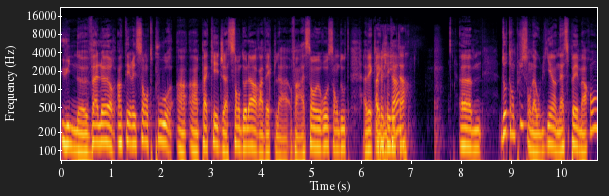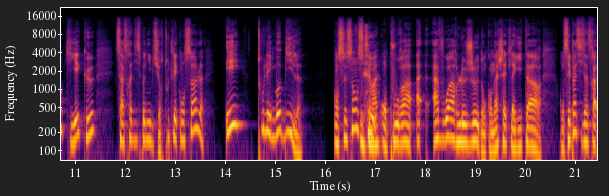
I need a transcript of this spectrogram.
une valeur intéressante pour un, package à 100 dollars avec la, enfin à 100 euros sans doute avec, la guitare. Euh, d'autant plus, on a oublié un aspect marrant qui est que ça sera disponible sur toutes les consoles et tous les mobiles. En ce sens qu'on pourra avoir le jeu, donc on achète la guitare, on ne sait pas si ça sera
